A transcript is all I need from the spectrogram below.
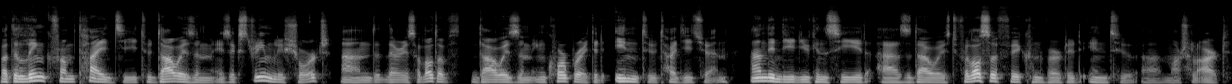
but the link from Tai Chi to Taoism is extremely short, and there is a lot of Taoism incorporated into Tai Chi Chuan. And indeed, you can see it as Taoist philosophy converted into uh, martial art.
